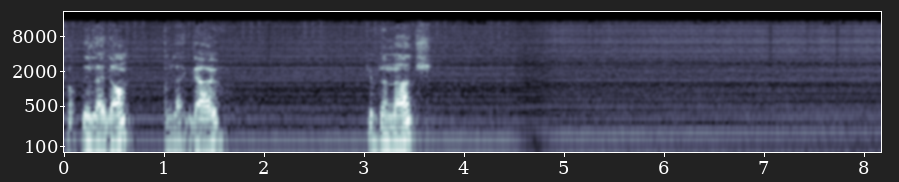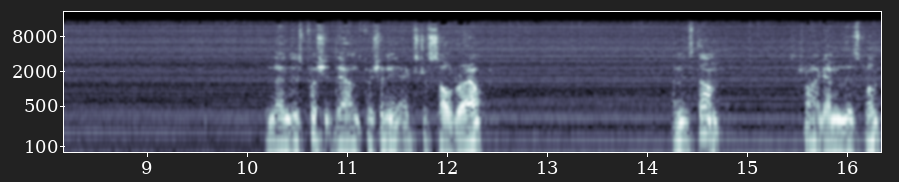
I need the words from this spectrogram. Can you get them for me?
Drop the lid on and let go. Give it a nudge. And then just push it down to push any extra solder out. And it's done. Let's try again with this one.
